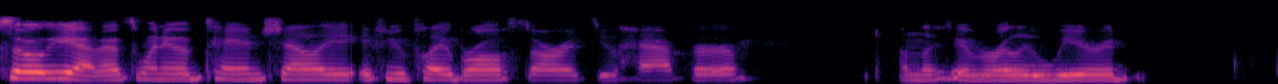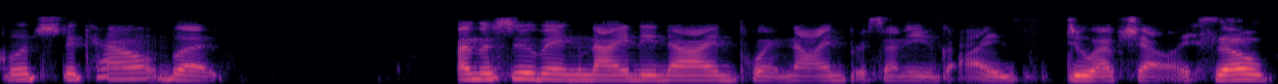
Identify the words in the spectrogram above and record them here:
So yeah, that's when you obtain Shelly. If you play Brawl Stars, you have her, unless you have a really weird glitched account. But I'm assuming 99.9% of you guys do have Shelly. So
